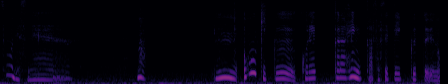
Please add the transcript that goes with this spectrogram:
そうですね。まあうん大きくこれから変化させていくというの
